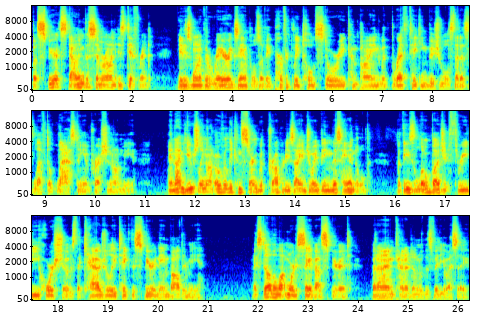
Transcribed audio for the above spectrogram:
But Spirit Stallion of the Cimarron is different. It is one of the rare examples of a perfectly told story combined with breathtaking visuals that has left a lasting impression on me. And I'm usually not overly concerned with properties I enjoy being mishandled. But these low budget 3D horse shows that casually take the Spirit name bother me. I still have a lot more to say about Spirit, but I'm kinda done with this video essay.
